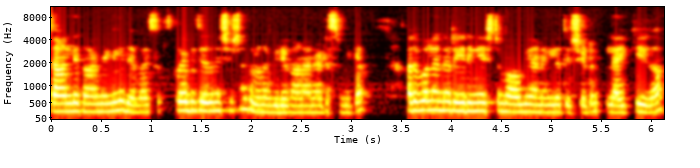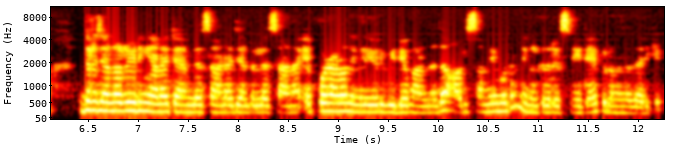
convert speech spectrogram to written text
ചാനൽ കാണുന്നതെങ്കിൽ ദയവായി സബ്സ്ക്രൈബ് ചെയ്തതിന് ശേഷം തുടർന്ന് വീഡിയോ കാണാനായിട്ട് ശ്രമിക്കാം. അതുപോലെ തന്നെ റീഡിംഗ് ഇഷ്ടമാവുകയാണെങ്കിൽ തീർച്ചയായിട്ടും ലൈക്ക് ചെയ്യുക. ഇതൊരു ജനറൽ റീഡിംഗ് ആണ് ടൈംലെസ് ആണ് ജനറൽലെസ് ആണ്. എപ്പോഴാണോ നിങ്ങൾ ഈ ഒരു വീഡിയോ കാണുന്നത് ആ ഒരു സമയം മുതൽ നിങ്ങൾക്ക് ഇത് റെസിനേറ്റ് ആയി തുടങ്ങുന്നതായിരിക്കും.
